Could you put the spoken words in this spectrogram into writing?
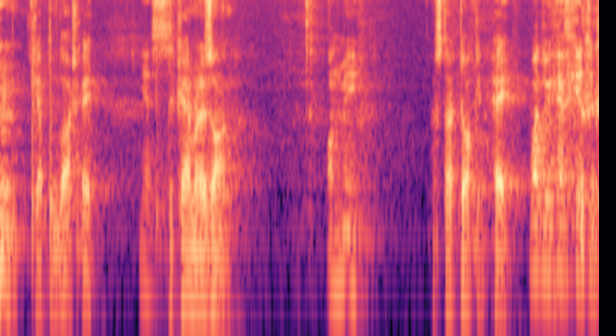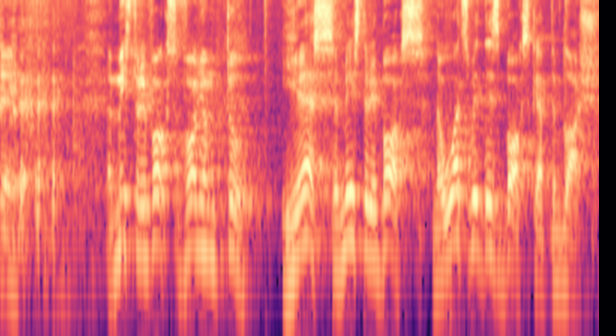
Captain Blaž, hey, Yes. the camera is on. On me. Start talking. Hey. What do we have here today? a mystery box, volume two. Yes, a mystery box. Now, what's with this box, Captain Blaž?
